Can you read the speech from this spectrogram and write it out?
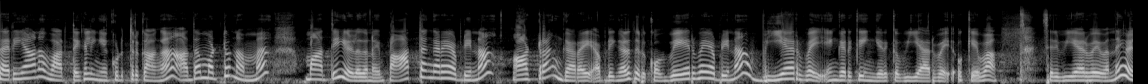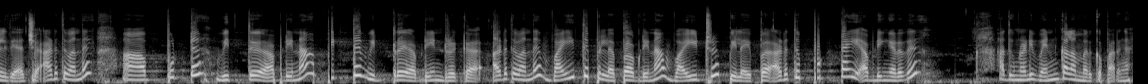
சரியான வார்த்தைகள் இங்கே கொடுத்துருக்காங்க. அதை மட்டும் நம்ம மாற்றி எழுதணும். இப்போ ஆத்தங்கரை அப்படின்னா ஆற்றங்கரை அப்படிங்கிறது இருக்கும். வேர்வை அப்படின்னா வியர்வை. எங்கே இருக்குது இங்கே இருக்குது வியர்வை. ஓகேவா சரி வியர்வை வந்து எழுதியாச்சு. அடுத்து வந்து புட்டு வித்து அப்படின்னா பிட்டு விற்று அப்படின்னு இருக்கு. அடுத்து வந்து வயிற்று பிழைப்பு அப்படின்னா வயிற்று பிழைப்பு. அடுத்து புட்டை அப்படிங்கிறது அதுக்கு முன்னாடி வெண்கலம் இருக்குது பாருங்கள்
